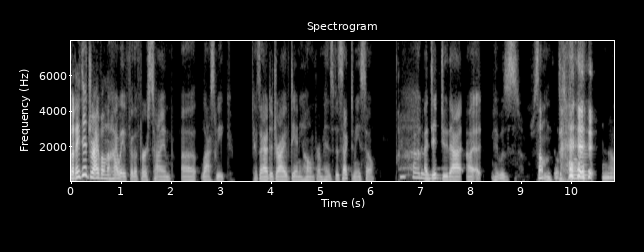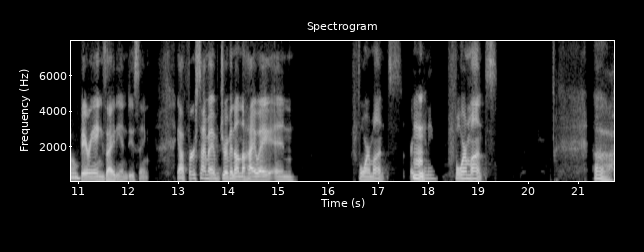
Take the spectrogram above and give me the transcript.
But I did drive on the highway for the first time uh last week because I had to drive Danny home from his vasectomy. So I'm proud of I did do that. I it was something was know. very anxiety inducing. Yeah, first time I've driven on the highway in four months. Right, Mm. Danny? Four months. Oh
